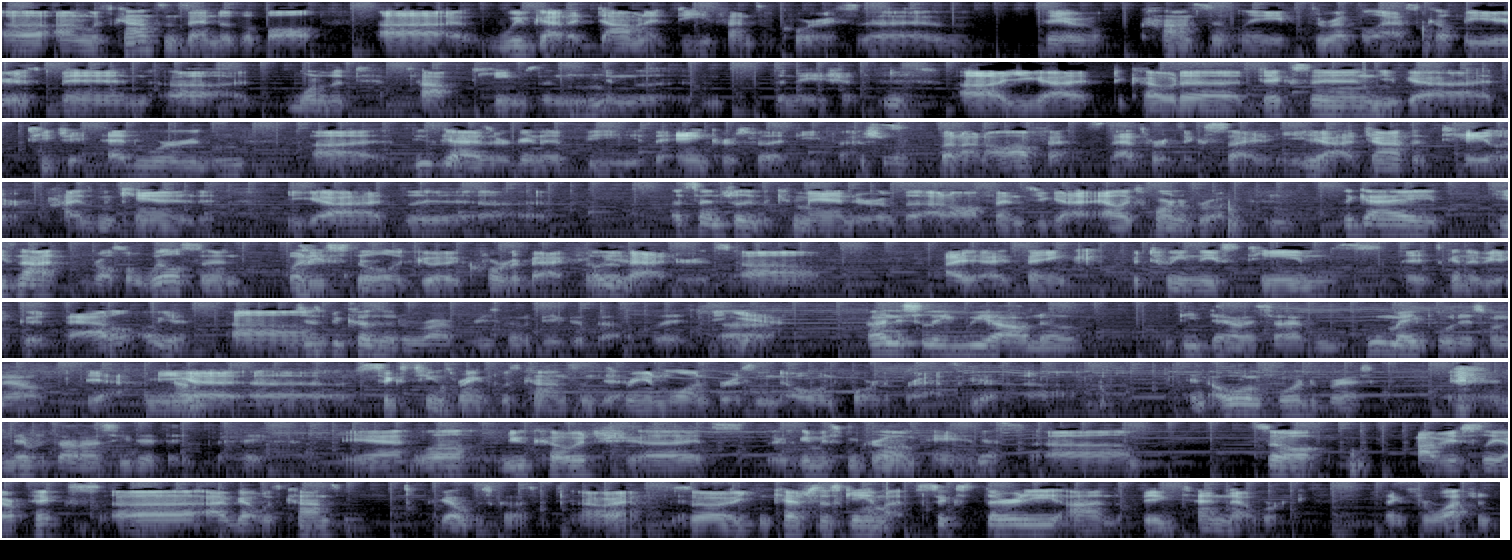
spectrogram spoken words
Uh, on Wisconsin's end of the ball, we've got a dominant defense, of course. They've constantly, throughout the last couple of years, been uh, one of the t- top teams in, Mhm. in the, the nation. Yes. Uh, you got D'Cota Dixon, you've got TJ Edwards. Mhm. Uh, these guys are going to be the anchors for that defense. For sure. But on offense, that's where it's exciting. You Yeah. got Jonathan Taylor, Heisman candidate. You got the uh, essentially the commander of that offense. You got Alex Hornibrook. Mm. The guy, he's not Russell Wilson, but he's still a good quarterback for Oh, the yeah. Badgers. Um, I, I think between these teams, it's going to be a good battle. Oh yeah. Um, Just because of the rivalry, it's going to be a good battle. But uh, yeah. honestly, we all know deep down inside who, who may pull this one out. Yeah, I mean, you got uh, 16th ranked Wisconsin, Yeah. three and one versus an 0 and four Nebraska. Yeah. Um, And 0 4 Nebraska. I never thought I'd see that day, but hey. yeah. Well, new coach. Uh, it's there's gonna be some growing pains. Um, so obviously our picks. Uh, I've got Wisconsin. I got Wisconsin. All right. Yeah. So you can catch this game at 6:30 on the Big Ten Network. Thanks for watching.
